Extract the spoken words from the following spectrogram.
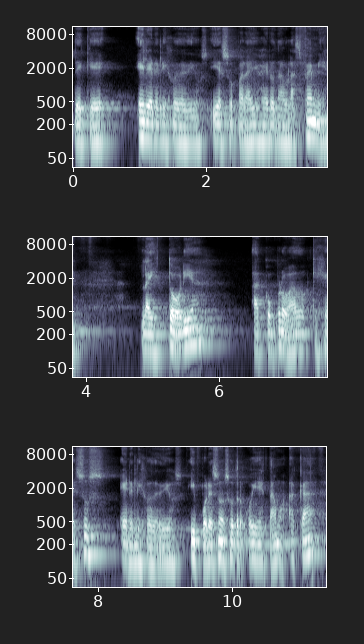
de que él era el Hijo de Dios. Y eso para ellos era una blasfemia. La historia ha comprobado que Jesús era el Hijo de Dios. Y por eso nosotros hoy estamos acá.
